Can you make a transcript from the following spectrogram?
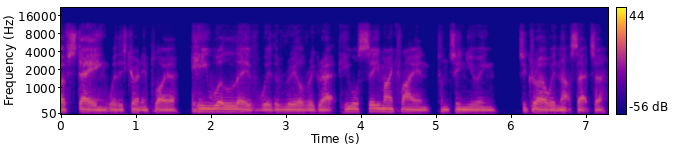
of staying with his current employer, he will live with a real regret. He will see my client continuing to grow in that sector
